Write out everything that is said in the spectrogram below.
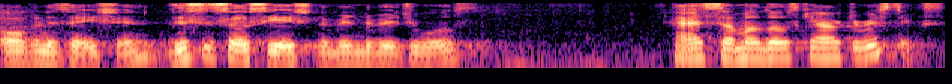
organization, this association of individuals, has some of those characteristics.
